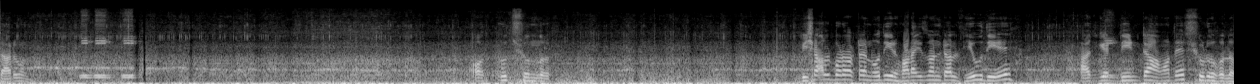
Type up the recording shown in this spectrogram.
দারুণ। অদ্ভুত সুন্দর। বিশাল বড় একটা নদীর হরাইজন্টাল ভিউ দিয়ে আজকের দিনটা আমাদের শুরু হলো।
